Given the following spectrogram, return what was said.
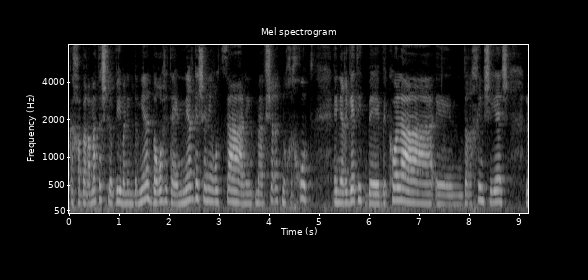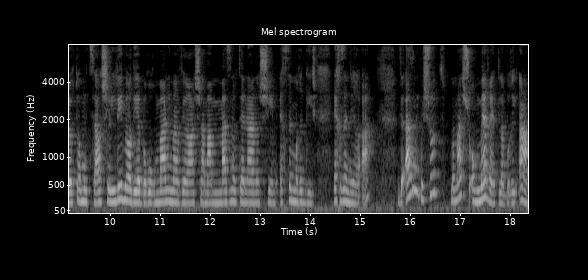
ככה ברמת השלבים, אני מדמיינת בראש את האנרגיה שאני רוצה, אני מאפשרת נוכחות אנרגטית בכל הדרכים שיש לאותו מוצר, שלי מאוד יהיה ברור מה אני מעבירה שם, מה זה נותן לאנשים, איך זה מרגיש, איך זה נראה. ואז אני פשוט ממש אומרת לבריאה,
